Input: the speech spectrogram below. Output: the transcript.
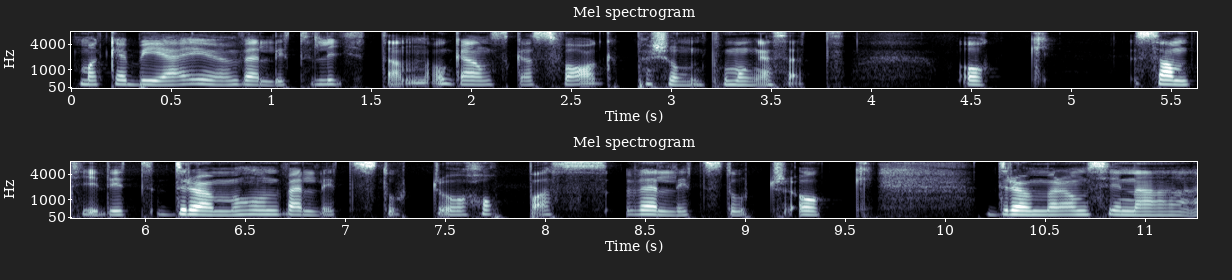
Maccabea är ju en väldigt liten och ganska svag person på många sätt. Och samtidigt drömmer hon väldigt stort och hoppas väldigt stort och drömmer om sina,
